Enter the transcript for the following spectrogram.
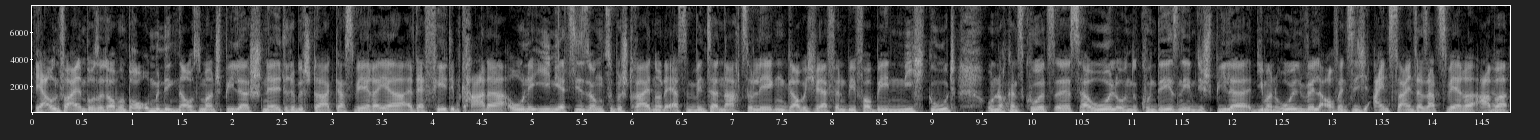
Ja, und vor allem Borussia Dortmund braucht unbedingt einen Außenbahnspieler, schnell, dribbelstark, das wäre er. Der fehlt im Kader, ohne ihn jetzt die Saison zu bestreiten oder erst im Winter nachzulegen, glaube ich, wäre für den BVB nicht gut. Und noch ganz kurz, äh, Saul und Kunde sind eben die Spieler, die man holen will, auch wenn es nicht eins zu eins Ersatz wäre, aber ja.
